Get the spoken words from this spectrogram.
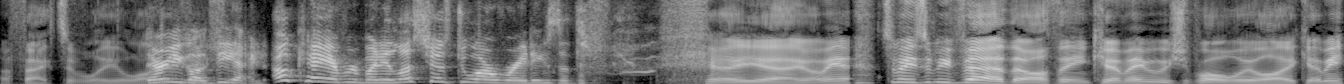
effectively. Like, there you go. The end. Okay, everybody, let's just do our ratings of the. Yeah, yeah. I mean, to be to be fair though, I think uh, maybe we should probably like. I mean,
